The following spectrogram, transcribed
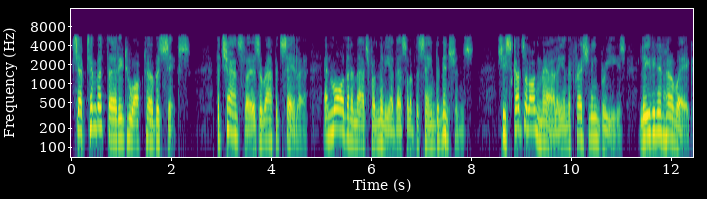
September 30 to October 6. The Chancellor is a rapid sailor, and more than a match for many a vessel of the same dimensions. She scuds along merrily in the freshening breeze, leaving in her wake,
